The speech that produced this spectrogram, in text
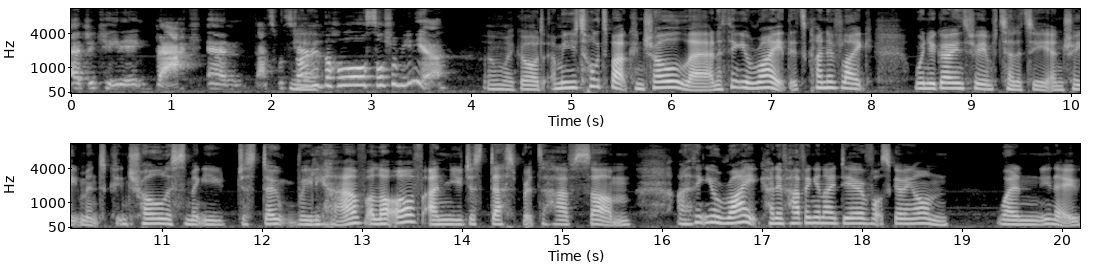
educating back. And that's what started the whole social media. Oh my God. I mean, you talked about control there, and I think you're right. It's kind of like when you're going through infertility and treatment, control is something you just don't really have a lot of, and you're just desperate to have some. And I think you're right, kind of having an idea of what's going on when, you know,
